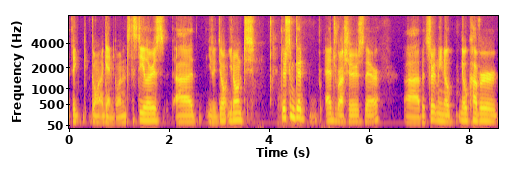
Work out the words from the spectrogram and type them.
I think going again going into the Steelers, uh, you don't you don't. There's some good edge rushers there. Uh, but certainly no no cover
